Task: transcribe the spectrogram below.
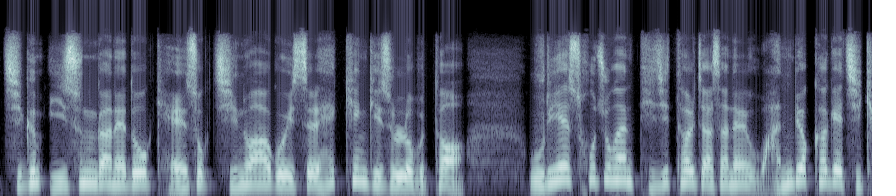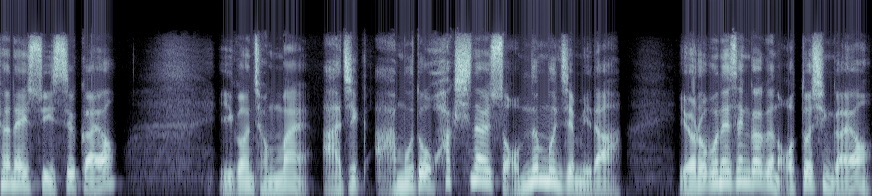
지금 이 순간에도 계속 진화하고 있을 해킹 기술로부터 우리의 소중한 디지털 자산을 완벽하게 지켜낼 수 있을까요? 이건 정말 아직 아무도 확신할 수 없는 문제입니다. 여러분의 생각은 어떠신가요?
